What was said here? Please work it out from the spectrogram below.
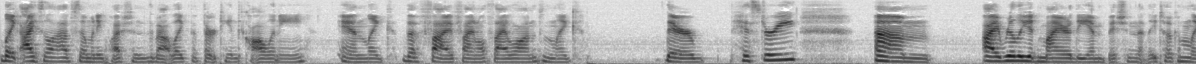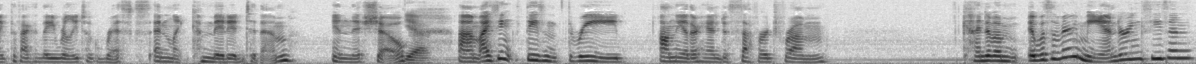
like, I still have so many questions about, like, the 13th colony and, like, the five final Cylons and, like, their history. Um, I really admire the ambition that they took and, like, the fact that they really took risks and, like, committed to them in this show. Yeah, Um, I think season three, on the other hand, just suffered from kind of a. It was a very meandering season.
